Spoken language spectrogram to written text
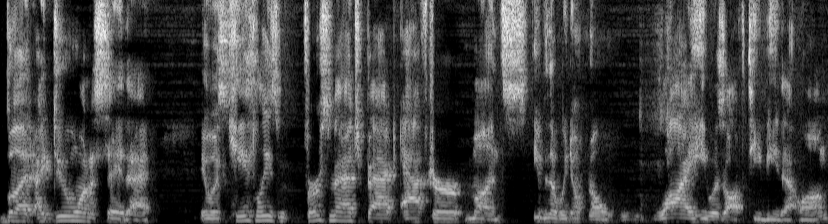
But I do want to say that it was Keith Lee's first match back after months, even though we don't know why he was off TV that long.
